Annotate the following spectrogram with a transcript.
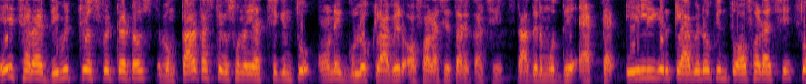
এছাড়া ডিমিট্রিয়াস পেট্রাটস এবং তার কাছ থেকে শোনা যাচ্ছে কিন্তু অনেকগুলো ক্লাবের অফার আছে তার কাছে। তাদের মধ্যে একটা এ লিগের ক্লাবেরও কিন্তু অফার আছে। তো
